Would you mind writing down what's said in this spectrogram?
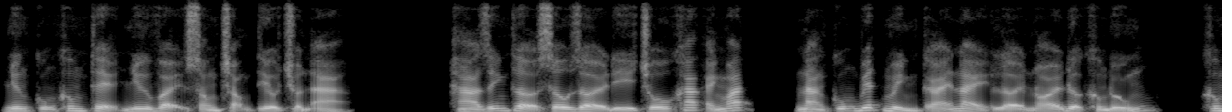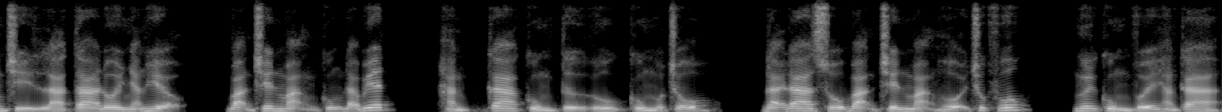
nhưng cũng không thể như vậy song trọng tiêu chuẩn a. Hà dĩnh thở sâu rời đi chỗ khác ánh mắt, nàng cũng biết mình cái này lời nói được không đúng, không chỉ là ta đôi nhãn hiệu, bạn trên mạng cũng đã biết, hàn ca cùng tử u cùng một chỗ, đại đa số bạn trên mạng hội chúc phúc, ngươi cùng với hàn ca,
